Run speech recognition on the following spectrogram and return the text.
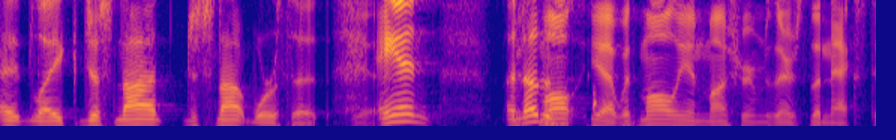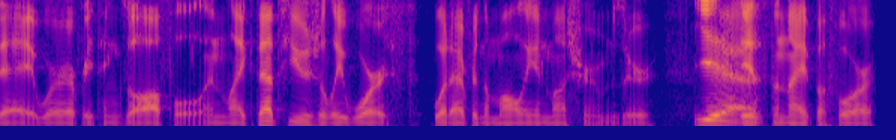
It, like just not just not worth it. Yeah. And With another Mol- yeah, with Molly and mushrooms, there's the next day where everything's awful, and like that's usually worth whatever the Molly and mushrooms are yeah is the night before.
